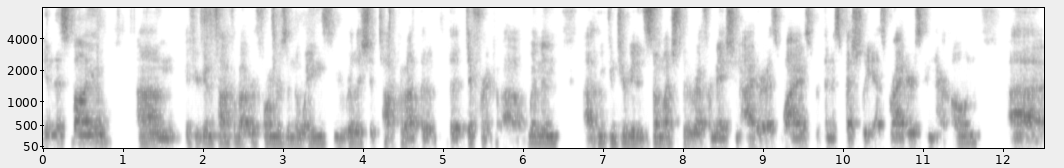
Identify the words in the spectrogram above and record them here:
in this volume. Um, if you're going to talk about reformers in the wings, you really should talk about the, the different uh, women uh, who contributed so much to the Reformation, either as wives, but then especially as writers in their own uh,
